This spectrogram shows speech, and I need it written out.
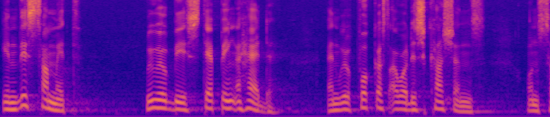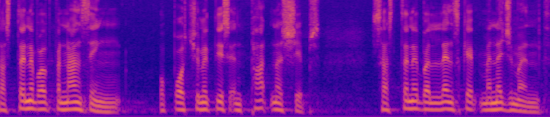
In this summit, we will be stepping ahead and will focus our discussions on sustainable financing, opportunities and partnerships, sustainable landscape management,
